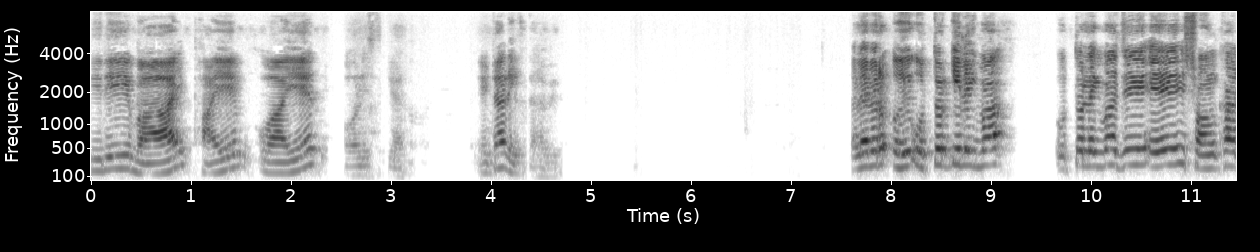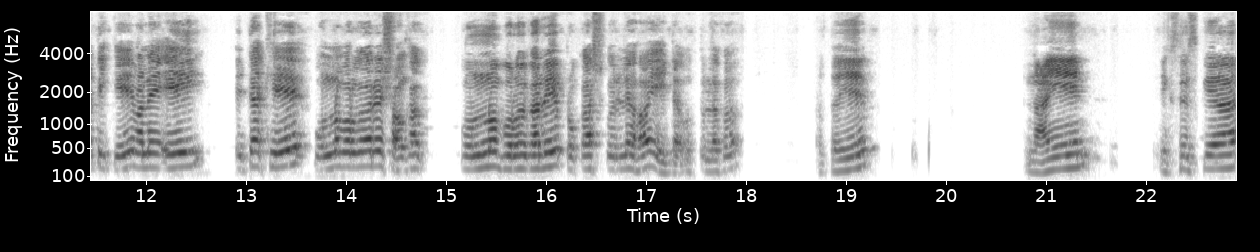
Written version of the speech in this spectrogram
three by five Y এর হোল স্কোয়ার এটা লিখতে হবে। তাহলে এবার ওই উত্তর কি লিখবা? উত্তর লিখবা যে এই সংখ্যাটিকে মানে এই এটাকে পূর্ণবর্গের সংখ্যা পূর্ণ বর্গাকারে প্রকাশ করলে হয় এটা উত্তর লেখো। অতএব nine X square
